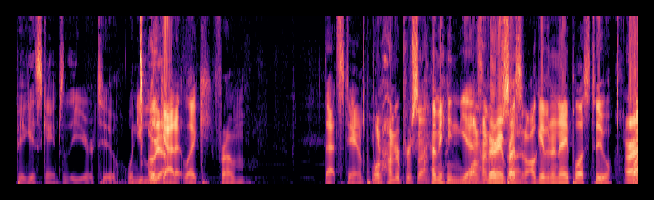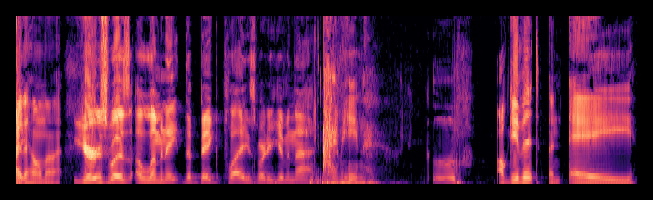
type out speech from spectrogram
biggest games of the year too. When you look Oh, yeah. at it like from that standpoint. 100. percent I mean, yes, very impressive. I'll give it an A plus too. Why right. the hell not? Yours was eliminate the big plays. What are you giving that? I mean, ugh, I'll give it an A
